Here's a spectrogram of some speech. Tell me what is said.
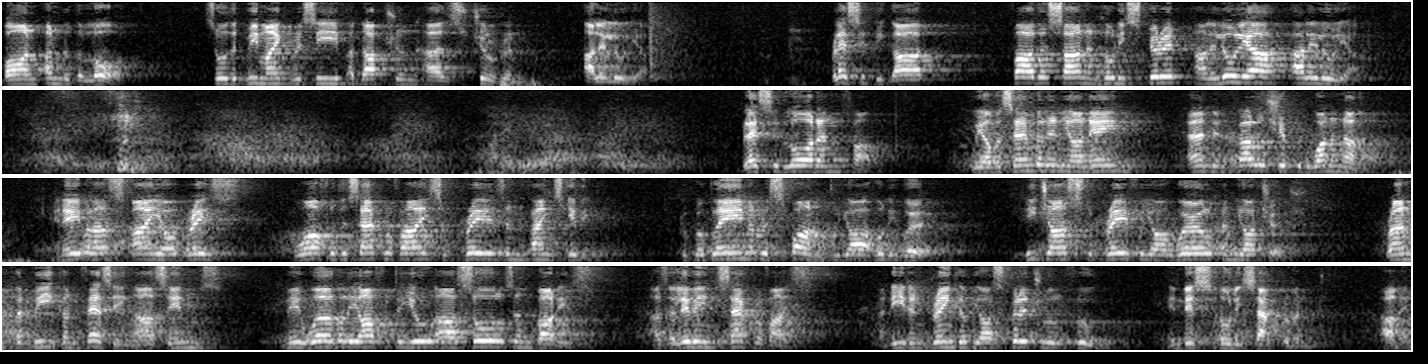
born under the law, so that we might receive adoption as children. Alleluia. Blessed be God, Father, Son, and Holy Spirit. Alleluia, alleluia. Blessed Lord and Father, we have assembled in your name and in fellowship with one another. Enable us by your grace to offer the sacrifice of praise and thanksgiving, to proclaim and respond to your holy word. Teach us to pray for your world and your church. Grant that we, confessing our sins, may worthily offer to you our souls and bodies as a living sacrifice, and eat and drink of your spiritual food in this holy sacrament. Amen.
